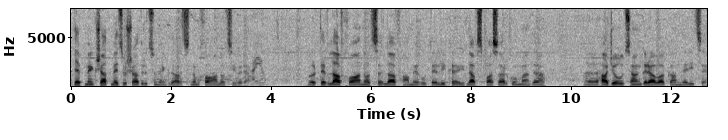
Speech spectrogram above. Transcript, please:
Իդեպ մենք շատ մեծ ուշադրություն ենք դարձնում խոհանոցի վրա։ այո։ որտեվ լավ խոհանոցը, լավ համեղ ուտելիքը, լավ սպասարկումը դա հաջողության գրավականներից է։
